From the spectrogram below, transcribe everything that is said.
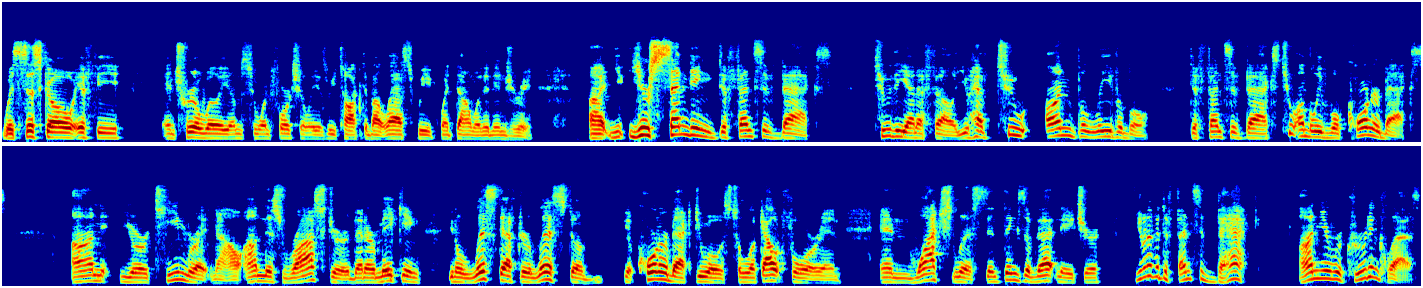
with Cisco, Iffy, and Trill Williams, who unfortunately, as we talked about last week, went down with an injury. Uh, you, you're sending defensive backs to the NFL. You have two unbelievable defensive backs, two unbelievable cornerbacks on your team right now on this roster that are making you know list after list of you know, cornerback duos to look out for and and watch lists and things of that nature. You don't have a defensive back on your recruiting class.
